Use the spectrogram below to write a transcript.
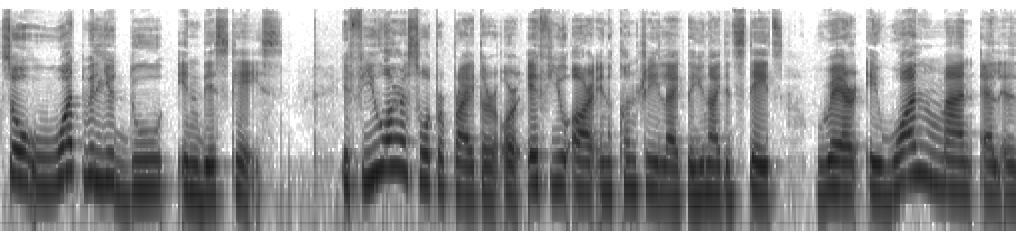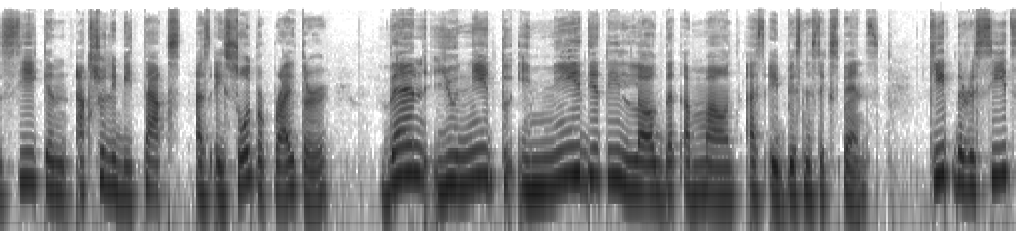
So, what will you do in this case? If you are a sole proprietor or if you are in a country like the United States where a one man LLC can actually be taxed as a sole proprietor, then you need to immediately log that amount as a business expense. Keep the receipts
